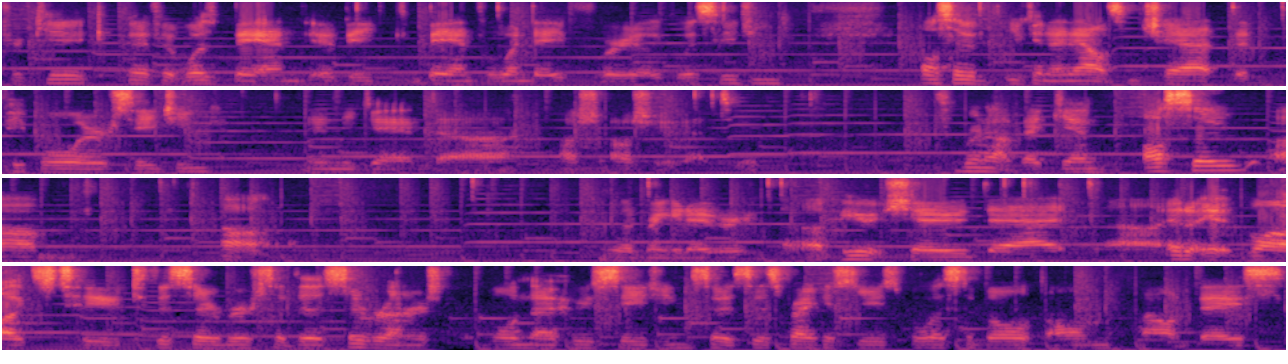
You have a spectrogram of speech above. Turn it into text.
for kick. But if it was banned, it would be banned for one day for illegally sieging. Also, you can announce in chat that people are sieging, and you can, uh, I'll, sh I'll, show you that too. We're not back in. Also, um, uh, I'm to bring it over. Uh, up here it showed that uh, it, it, logs to, to the server, so the server owners will know who's sieging. So it says Fraccas used Ballista Bolt on my own base,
